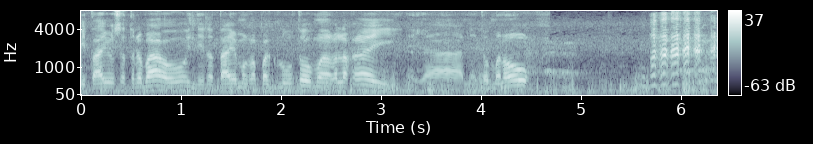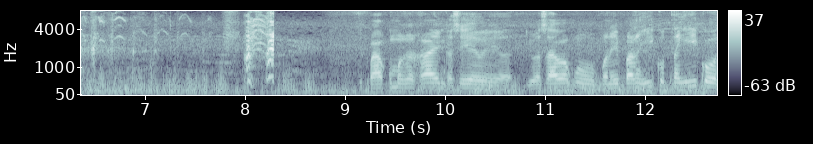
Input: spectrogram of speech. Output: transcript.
Nabi tayo sa trabaho, hindi na tayo makapagluto mga kalakay. Ayan, ito manok. Hindi pa ako makakain kasi uh, yung asawa ko panay pang ikot ng ikot.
